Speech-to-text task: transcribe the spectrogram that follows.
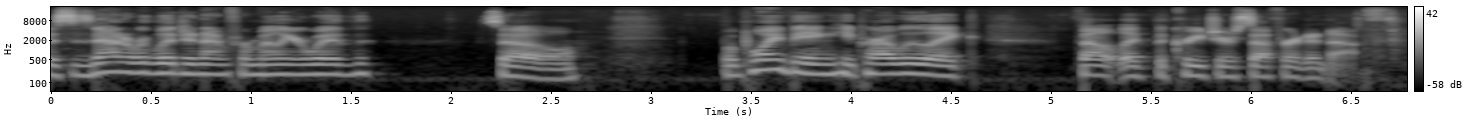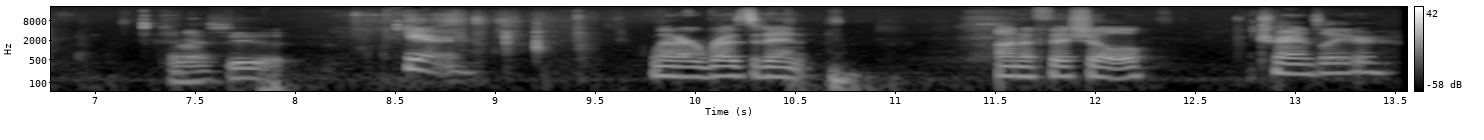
this is not a religion I'm familiar with. So, but point being, he probably like felt like the creature suffered enough. Can I see it? Here, Let our resident unofficial translator.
